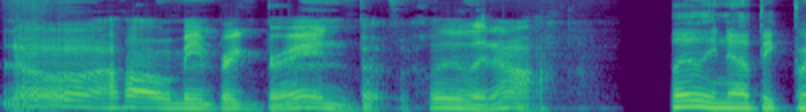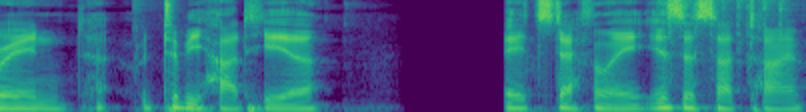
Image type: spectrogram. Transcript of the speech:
No, I thought it would be big brain, but clearly not. Clearly, no big brain to be had here. It's definitely it's a sad time.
